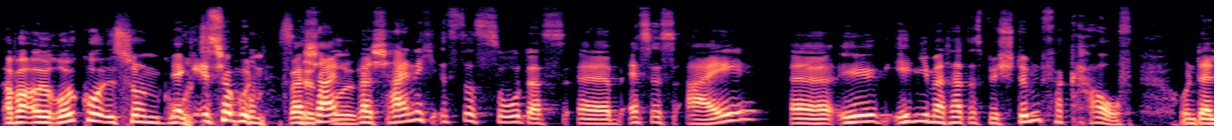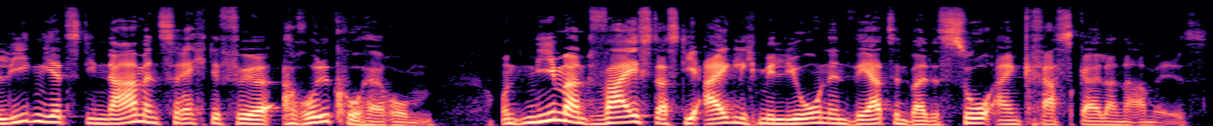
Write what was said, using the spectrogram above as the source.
aber Euroko ist schon gut. Ja, ist schon gut. Wahrscheinlich, wahrscheinlich, ist das so, dass äh, SSI äh, irgendjemand hat das bestimmt verkauft und da liegen jetzt die Namensrechte für Arulco herum. Und niemand weiß, dass die eigentlich Millionen wert sind, weil das so ein krass geiler Name ist.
